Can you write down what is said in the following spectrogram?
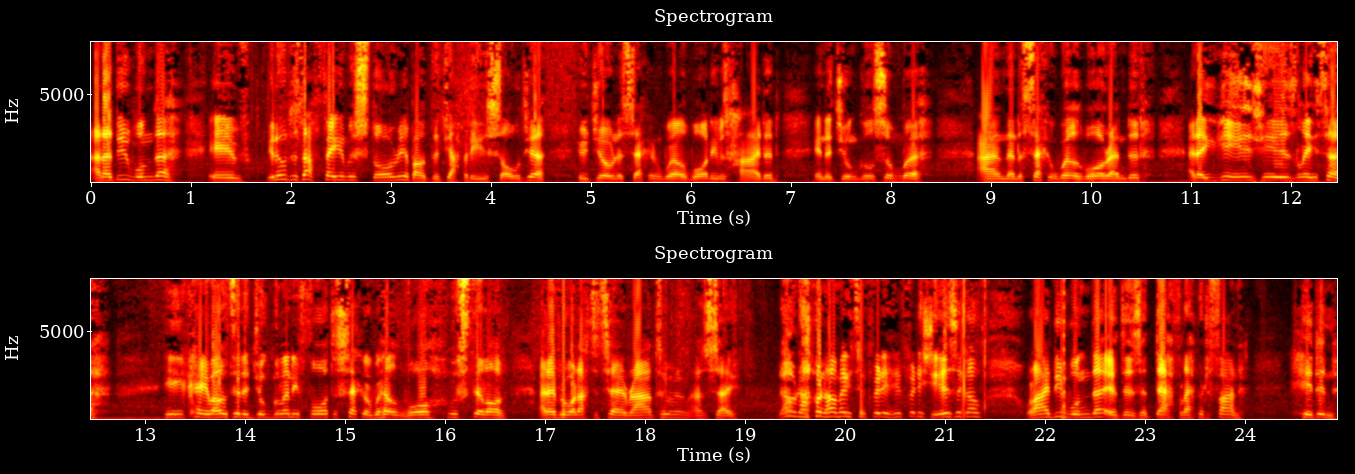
And I do wonder if you know there's that famous story about the Japanese soldier who during the Second World War he was hiding in a jungle somewhere, and then the Second World War ended, and then years years later he came out of the jungle and he fought the Second World War was still on, and everyone had to turn around to him and say, "No, no, no, mate, it finished, years ago." Well, I do wonder if there's a Def Leppard fan hidden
